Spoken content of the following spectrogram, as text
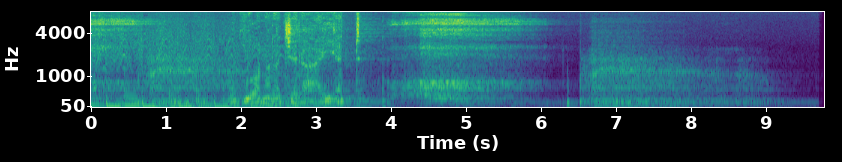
But you are not a Jedi yet.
